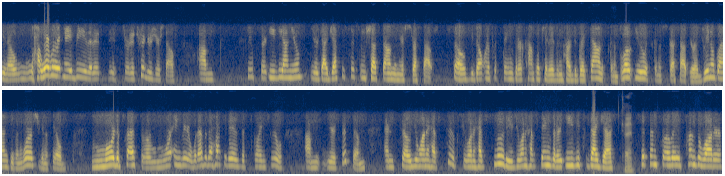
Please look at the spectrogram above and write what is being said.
you know, however it may be that it, it sort of triggers yourself. Um, soups are easy on you. Your digestive system shuts down when you're stressed out. So you don't want to put things that are complicated and hard to break down. It's going to bloat you. It's going to stress out your adrenal glands even worse. You're going to feel more depressed or more angry or whatever the heck it is that's going through um, your system. And so you want to have soups, you want to have smoothies, you want to have things that are easy to digest. Okay. Sip them slowly, tons of water,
